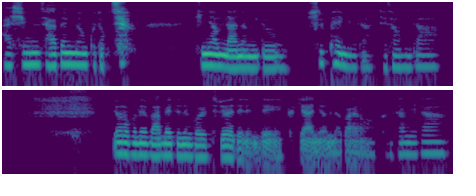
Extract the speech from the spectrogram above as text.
아쉬운 400명 구독자 기념 나눔도 실패입니다. 죄송합니다. 여러분의 마음에 드는 걸 드려야 되는데 그게 아니었나 봐요. 감사합니다.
